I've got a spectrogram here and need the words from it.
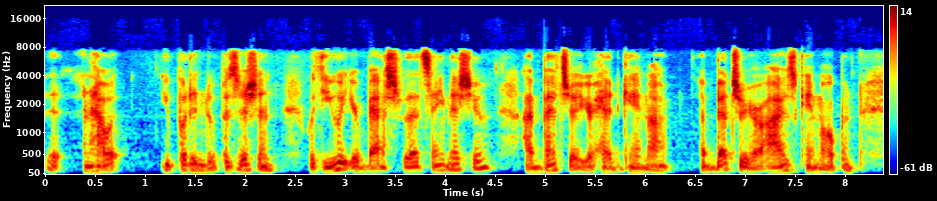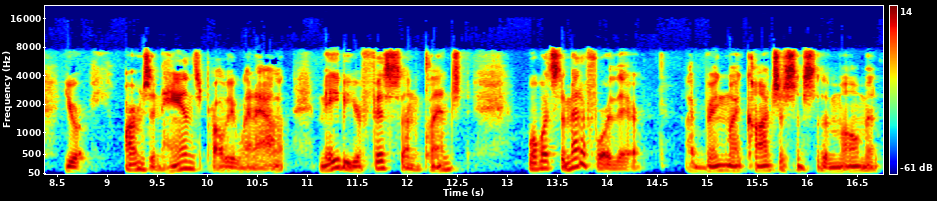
and how it you put it into a position with you at your best for that same issue, I bet you your head came up. I bet you your eyes came open. Your arms and hands probably went out. Maybe your fists unclenched. Well, what's the metaphor there? I bring my consciousness to the moment.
